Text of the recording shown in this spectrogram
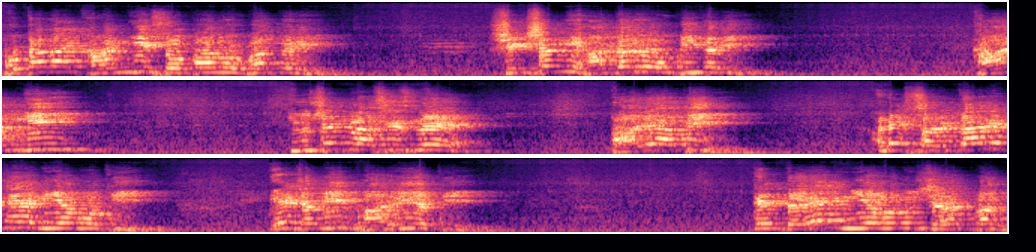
પોતાના ખાનગી સોપાનો ઊભા કરી, શિક્ષણની હાકરીઓ ઊભી કરી, ખાનગી ટ્યુશન ક્લાસીસને ભાડે આપી અને સરકારે જે નિયમોથી એ જમીન ફાળવી હતી, તે દરેક નિયમોનું શરત ભંગ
